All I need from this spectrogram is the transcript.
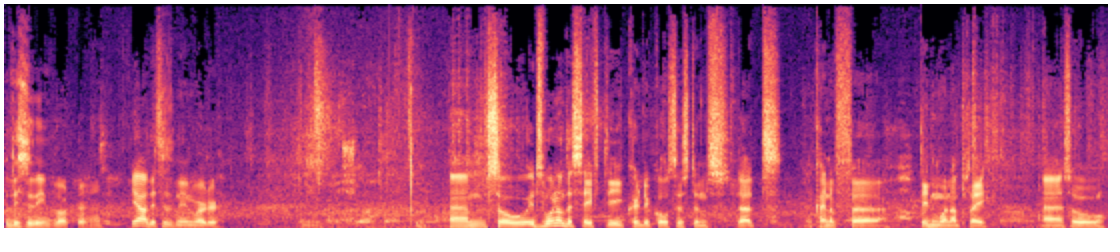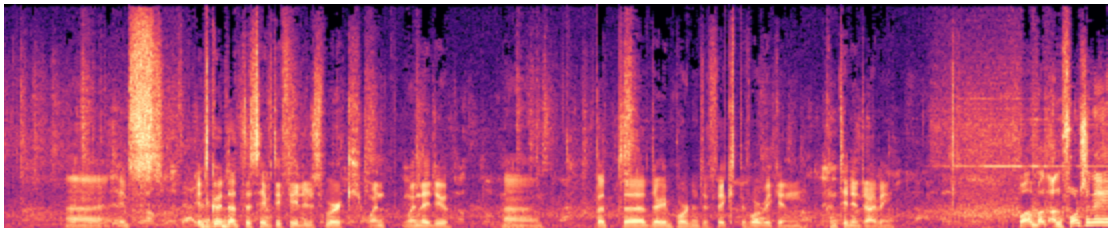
This is the inverter, huh? Yeah, this is an inverter. Um, so it's one of the safety critical systems that kind of uh, didn't want to play. Uh, so uh, it's it's good that the safety features work when when they do, um, but uh, they're important to fix before we can continue driving. Well, but unfortunately,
